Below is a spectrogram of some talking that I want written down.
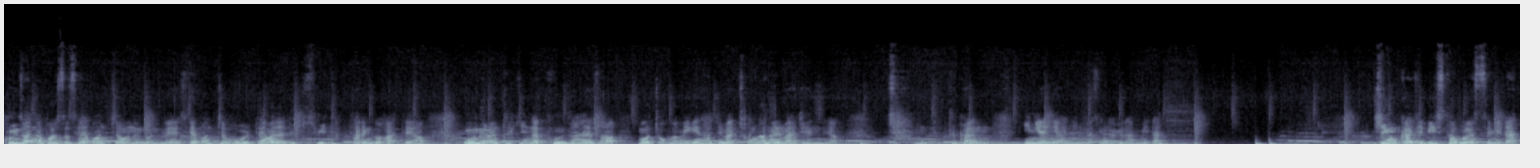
군산은 벌써 세 번째 오는 건데 세 번째 올 때마다 느낌이 다 다른 것 같아요. 오늘은 특히나 군산에서 뭐 조금이긴 하지만 첫눈을 맞이했네요. 참 독특한 인연이 아닌가 생각을 합니다. 지금까지 미스터 보였습니다.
